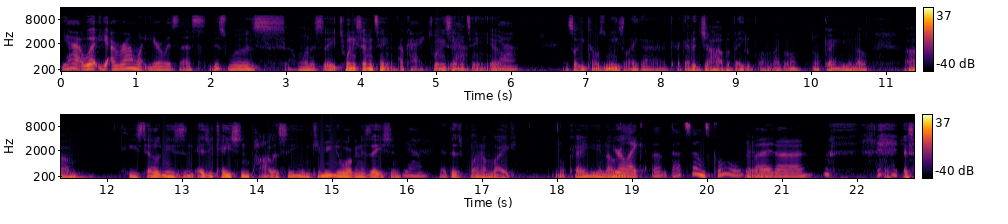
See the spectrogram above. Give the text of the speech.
Yeah. What yeah, around what year was this? This was, I want to say 2017. Okay. 2017, Yeah. yep. Yeah. And so he comes to me, he's like, I, I got a job available. I'm like, oh, okay, you know. Um, he tells me it's an education policy and community organization. Yeah. At this point, I'm like, okay, you know. You're like, oh, that sounds cool, Yeah. but uh, it's,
